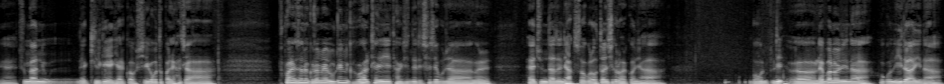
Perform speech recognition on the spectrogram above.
예, 중간에 길게 얘기할 거 없이 이거부터 빨리 하자. 북한에서는 그러면 우리는 그거 할 테니 당신들이 체제 보장을 해준다는 약속을 어떤 식으로 할 거냐. 뭐, 리, 어, 레바논이나 혹은 이란이나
